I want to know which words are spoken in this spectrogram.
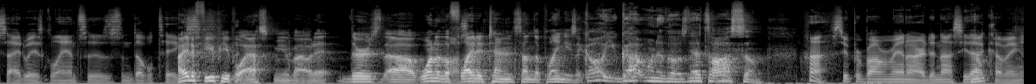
sideways glances and double takes? I had a few people ask me about it. There's uh, one of the flight attendants on the plane. He's like, "Oh, you got one of those? That's awesome." Huh, Super Bomberman R. Did not see that coming.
